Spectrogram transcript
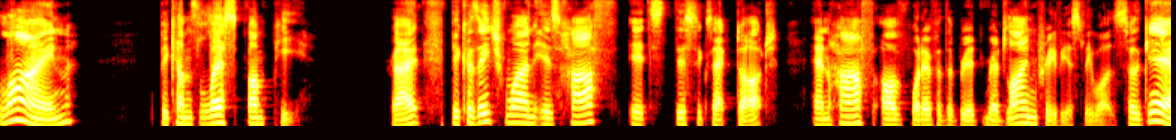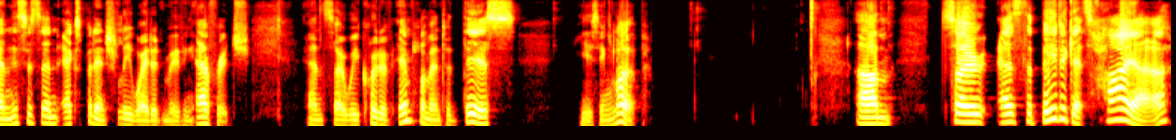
line becomes less bumpy, right? Because each one is half it's this exact dot and half of whatever the red, red line previously was. So again, this is an exponentially weighted moving average. And so we could have implemented this using lerp. Um, so as the beta gets higher,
